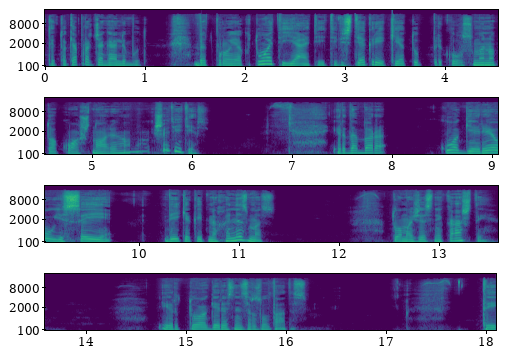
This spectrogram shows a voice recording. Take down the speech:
Tai tokia pradžia gali būti. Bet projektuoti į ateitį vis tiek reikėtų priklausomai nuo to, ko aš noriu iš ateities. Ir dabar, kuo geriau jisai veikia kaip mechanizmas, tuo mažesni kaštai, ir tuo geresnis rezultatas. Tai,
